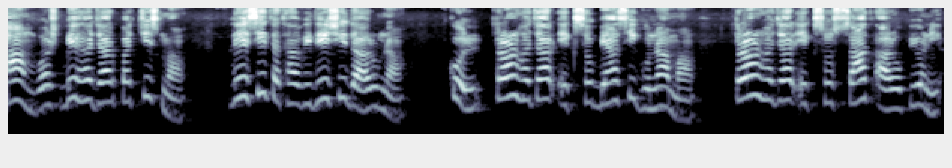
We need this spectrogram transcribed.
આમ વર્ષ બે હજાર પચીસમાં દેશી તથા વિદેશી દારૂના કુલ ત્રણ હજાર એકસો બ્યાસી ગુનામાં ત્રણ હજાર એકસો સાત આરોપીઓની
